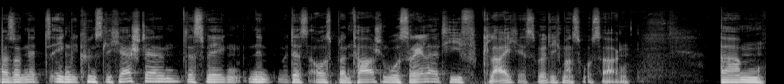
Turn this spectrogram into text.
also nicht irgendwie künstlich herstellen. Deswegen nimmt man das aus Plantagen, wo es relativ gleich ist, würde ich mal so sagen. Ähm,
